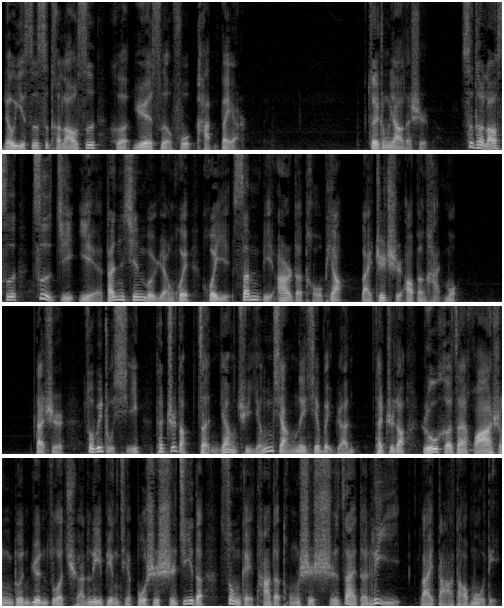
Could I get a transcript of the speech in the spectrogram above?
刘易斯·斯特劳斯和约瑟夫·坎贝尔。最重要的是。斯特劳斯自己也担心委员会会以三比二的投票来支持奥本海默，但是作为主席，他知道怎样去影响那些委员，他知道如何在华盛顿运作权力，并且不失时机的送给他的同事实在的利益来达到目的。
